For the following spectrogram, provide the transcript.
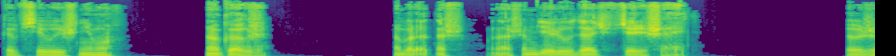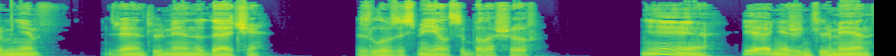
ко Всевышнему. Ну как же? Обратно ж, в нашем деле удача все решает. Тоже мне, джентльмен, удачи. Зло засмеялся Балашов. Не, я не джентльмен.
